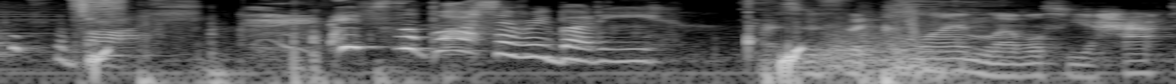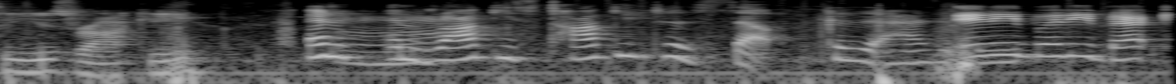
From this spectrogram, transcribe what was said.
Hope it's the boss. It's the boss, everybody. This is the climb level, so you have to use Rocky. And and Rocky's talking to himself because it has. a- Anybody back?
